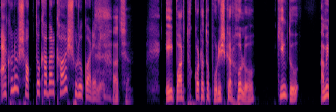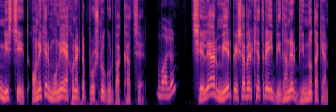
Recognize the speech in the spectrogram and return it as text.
এখনও শক্ত খাবার খাওয়া শুরু করেনি। আচ্ছা এই পার্থক্যটা তো পরিষ্কার হলো কিন্তু আমি নিশ্চিত অনেকের মনে এখন একটা প্রশ্ন ঘুরপাক খাচ্ছে। বলুন। ছেলে আর মেয়ের পেশাবের ক্ষেত্রে এই বিধানের ভিন্নতা কেন?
